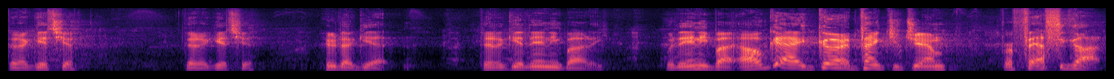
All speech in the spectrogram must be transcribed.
Did I get you? Did I get you? Who did I get? Did I get anybody? Would anybody? Okay, good. Thank you, Jim, for fessing up.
